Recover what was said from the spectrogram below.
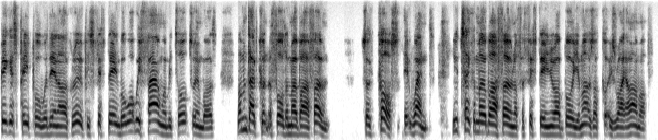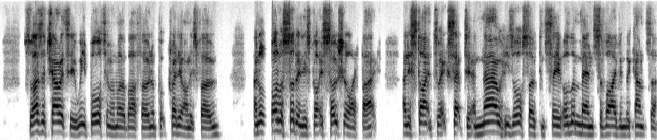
biggest people within our group. He's 15. But what we found when we talked to him was mum and dad couldn't afford a mobile phone. So of course it went. You take a mobile phone off a 15 year old boy, you might as well cut his right arm off. So as a charity, we bought him a mobile phone and put credit on his phone. And all, of a sudden he's got his social life back and he's starting to accept it. And now he's also can see other men surviving the cancer.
